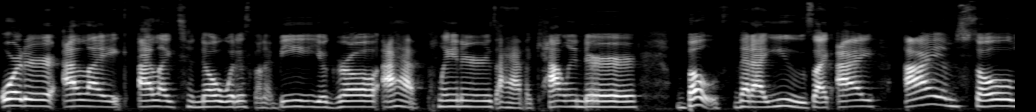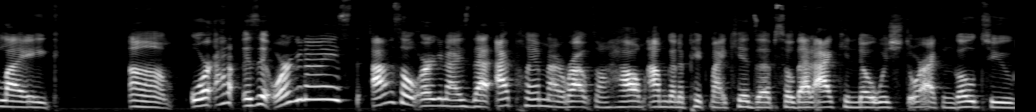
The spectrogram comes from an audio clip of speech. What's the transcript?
order. I like I like to know what it's gonna be. Your girl, I have planners, I have a calendar, both that I use. Like I I am so like um or is it organized? I'm so organized that I plan my routes on how I'm going to pick my kids up so that I can know which store I can go to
